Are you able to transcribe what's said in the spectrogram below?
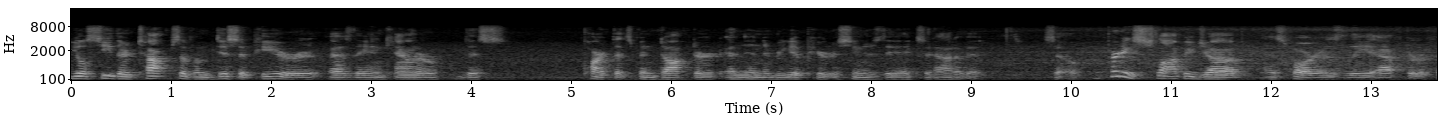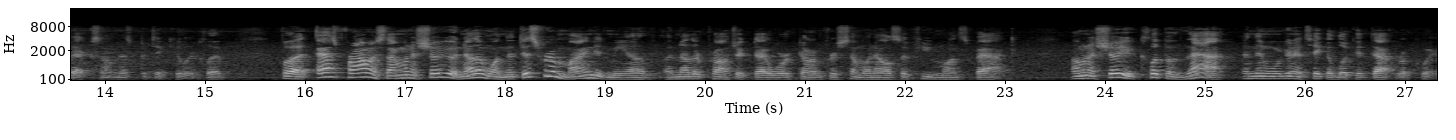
you'll see their tops of them disappear as they encounter this part that's been doctored and then they reappear as soon as they exit out of it. So pretty sloppy job as far as the after effects on this particular clip. But as promised, I'm going to show you another one that this reminded me of another project I worked on for someone else a few months back. I'm going to show you a clip of that, and then we're going to take a look at that real quick.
